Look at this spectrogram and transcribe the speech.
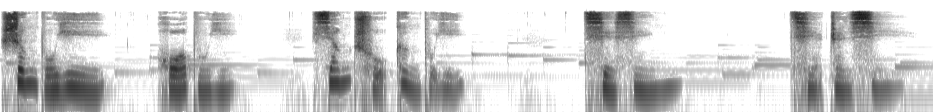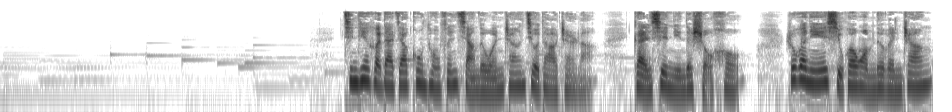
生不易，活不易，相处更不易。且行，且珍惜。今天和大家共同分享的文章就到这儿了，感谢您的守候。如果您也喜欢我们的文章，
